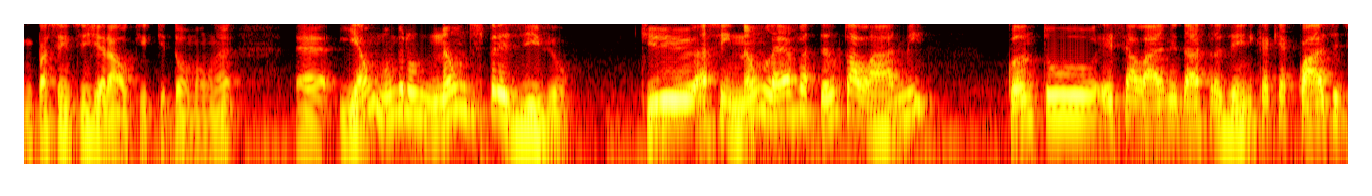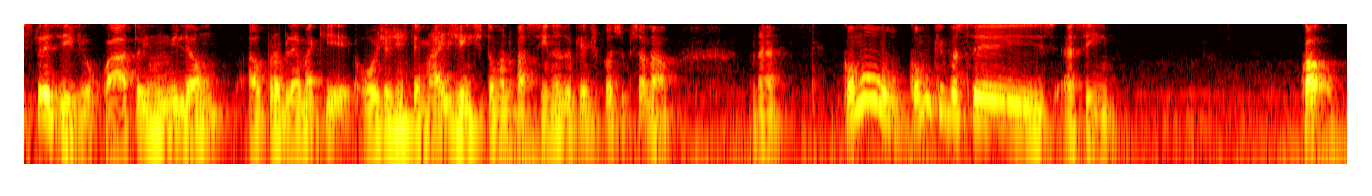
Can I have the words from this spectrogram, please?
em pacientes em geral que, que tomam, né? É, e é um número não desprezível, que assim não leva tanto alarme quanto esse alarme da AstraZeneca, que é quase desprezível 4 em 1 milhão. O problema é que hoje a gente tem mais gente tomando vacina do que anticoncepcional, né? Como, como que vocês, assim, qual,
